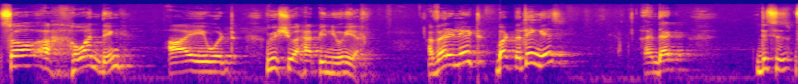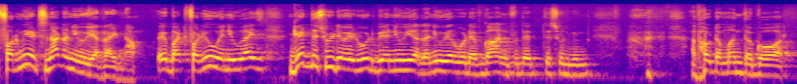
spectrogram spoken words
So, uh, one thing, I would wish you a happy new year. Uh, very late, but the thing is uh, that this is for me, it's not a new year right now. Eh, But for you, when you guys get this video, it would be a new year. The new year would have gone. This would be about a month ago or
